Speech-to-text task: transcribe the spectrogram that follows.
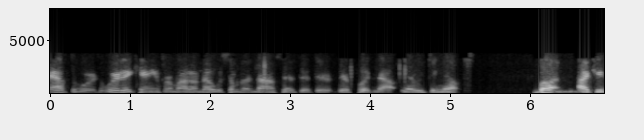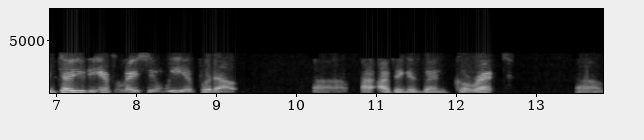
afterwards. Where they came from, I don't know, with some of the nonsense that they're they're putting out and everything else. But mm-hmm. I can tell you the information we have put out. Uh, I, I think has been correct. Um,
